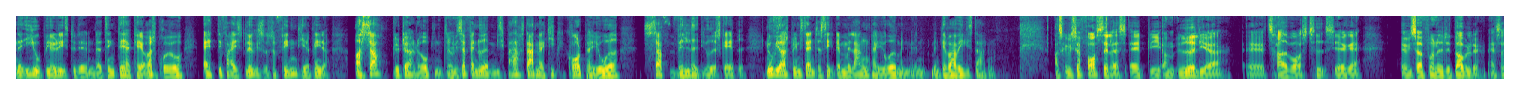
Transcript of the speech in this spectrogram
naive PhD-studerende, der tænkte, det her kan jeg også prøve, at det faktisk lykkedes os at finde de her planeter. Og så blev døren åbent. Når vi så fandt ud af, at vi skal bare starte med at kigge i korte perioder, så væltede de ud af skabet. Nu er vi også blevet i stand til at se dem med lange perioder, men, men, men det var vi ikke i starten. Og skal vi så forestille os, at vi om yderligere øh, 30 års tid cirka, at vi så har fundet det dobbelte, altså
